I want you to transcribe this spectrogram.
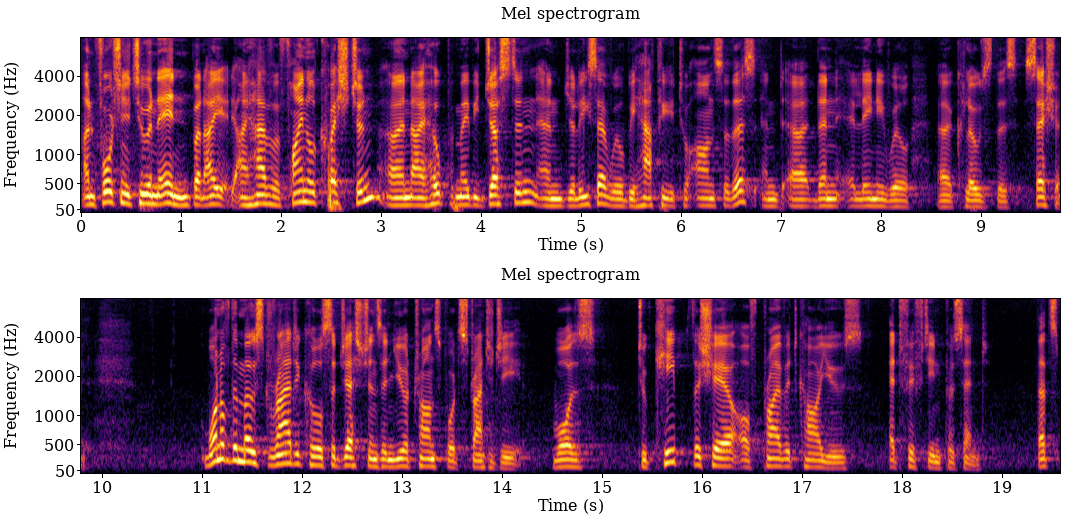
unfortunately, to an end, but I, I have a final question, and I hope maybe Justin and Yolisa will be happy to answer this, and uh, then Eleni will uh, close this session. One of the most radical suggestions in your transport strategy was to keep the share of private car use at 15%. That's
